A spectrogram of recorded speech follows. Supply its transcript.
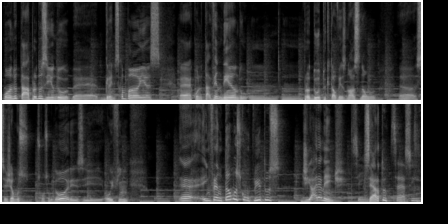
quando tá produzindo é, grandes campanhas, é, quando tá vendendo um, um produto que talvez nós não ah, sejamos os consumidores e ou enfim é, enfrentamos conflitos diariamente, Sim. certo? Certo. Sim.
